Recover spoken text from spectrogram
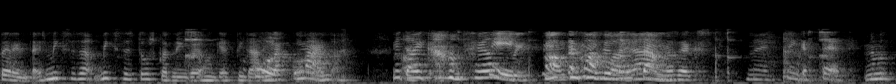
perinteisiin? Miksi sä, miksi sä sit uskot niinku johonkin, että pitää Kuule, rikkoa kun mä en-? Mitä? I can't help Niin, it. mä oon, mä oon tämmöiseksi. Niin. Minkäs teet? No mut,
